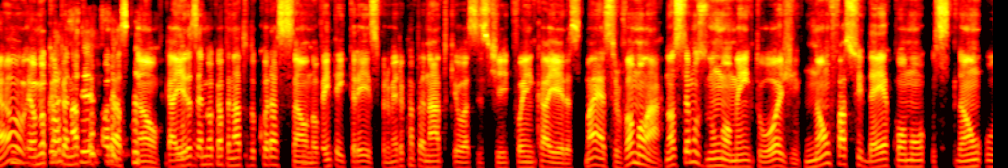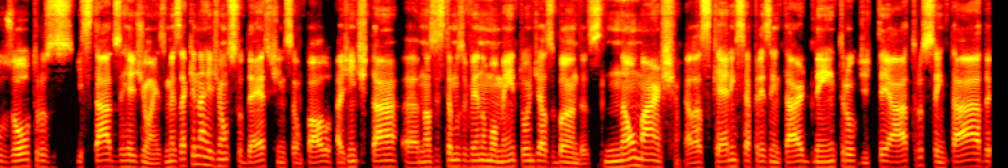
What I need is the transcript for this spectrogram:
É o, é o meu campeonato do coração. Caieiras é meu campeonato do coração. 93, primeiro campeonato que eu assisti foi em Caieiras. Maestro, vamos lá. Nós estamos num momento hoje, não faço ideia como estão os outros estados e regiões, mas aqui na região sudeste, em São Paulo, a gente está, uh, ah, nós estamos vivendo um momento onde as bandas não marcham, elas querem se apresentar dentro de teatro, sentado,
